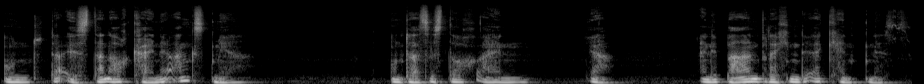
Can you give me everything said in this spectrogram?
Und da ist dann auch keine Angst mehr. Und das ist doch ein, ja, eine bahnbrechende Erkenntnis.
